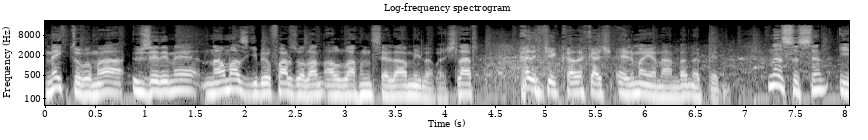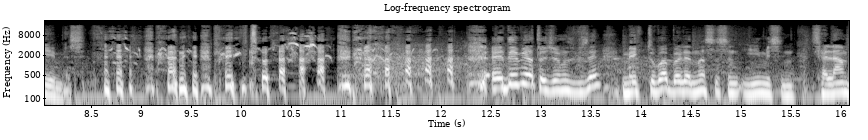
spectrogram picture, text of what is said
mektubuma üzerime namaz gibi farz olan Allah'ın selamıyla başlar. Her iki karakaş elma yanağından öperim. Nasılsın? İyi misin? hani mektup... Edebiyat hocamız bize mektuba böyle nasılsın, iyi misin, selam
